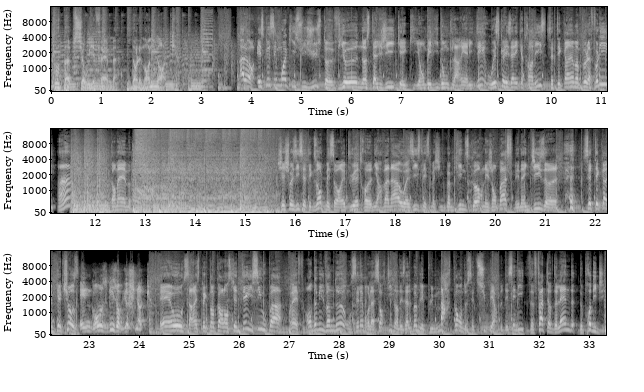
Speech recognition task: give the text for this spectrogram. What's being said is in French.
Pop-up sur WFM dans le Morning Rock. Alors, est-ce que c'est moi qui suis juste vieux, nostalgique et qui embellit donc la réalité Ou est-ce que les années 90, c'était quand même un peu la folie Hein? Quand même j'ai choisi cet exemple, mais ça aurait pu être euh, Nirvana, Oasis, les Smashing Pumpkins, Korn et j'en passe. Les 90s, euh, c'était quand même quelque chose. Et une grosse bise au vieux schnock. Eh oh, ça respecte encore l'ancienneté ici ou pas? Bref, en 2022, on célèbre la sortie d'un des albums les plus marquants de cette superbe décennie, The Fat of the Land de Prodigy.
